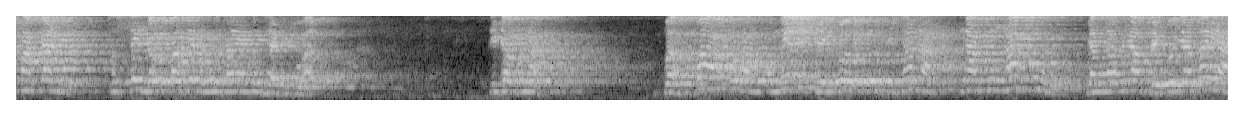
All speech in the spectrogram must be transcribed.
makan sesendok pasir misalnya itu tidak dijual. Tidak pernah. Bahwa orang pemilik bego itu di sana ngaku-ngaku yang namanya begonya saya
